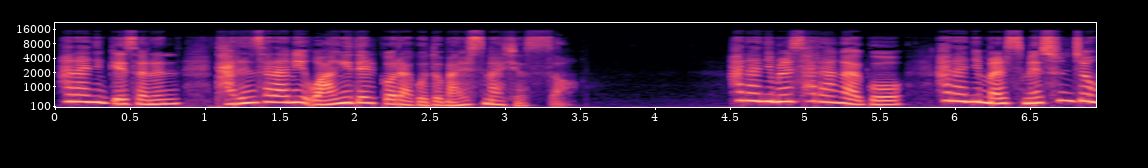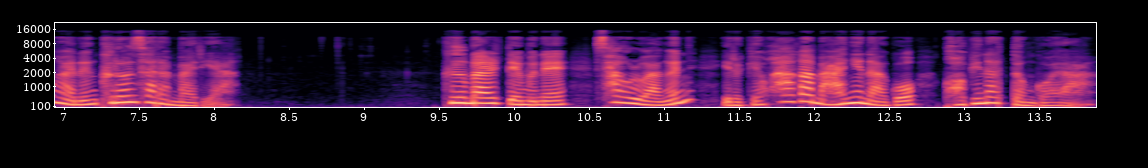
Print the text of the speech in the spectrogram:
하나님께서는 다른 사람이 왕이 될 거라고도 말씀하셨어. 하나님을 사랑하고 하나님 말씀에 순종하는 그런 사람 말이야. 그 말 때문에 사울 왕은 이렇게 화가 많이 나고 겁이 났던 거야.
